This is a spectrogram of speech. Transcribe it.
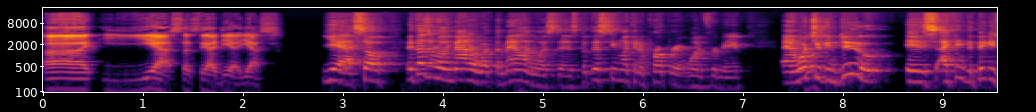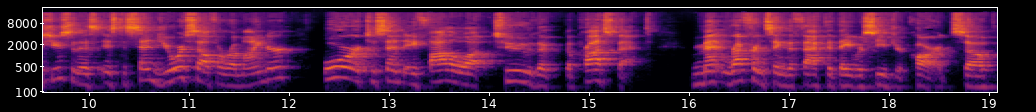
Uh, yes, that's the idea. Yes. Yeah, so it doesn't really matter what the mailing list is, but this seemed like an appropriate one for me. And what you can do is, I think the biggest use of this is to send yourself a reminder or to send a follow up to the, the prospect, referencing the fact that they received your card. So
